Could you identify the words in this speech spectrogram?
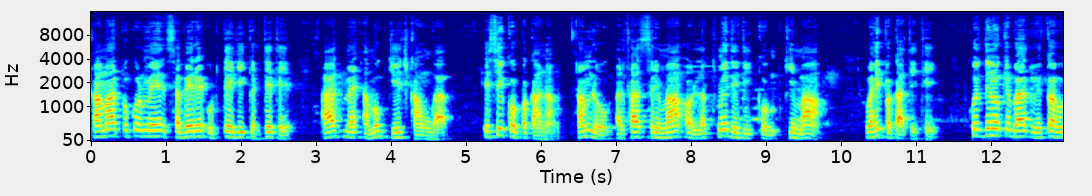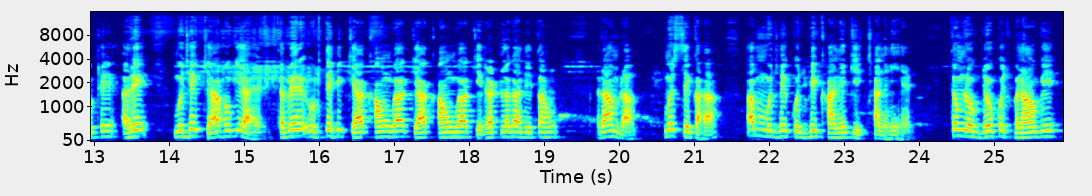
कामारपुकुर में सवेरे उठते ही कहते थे, आज मैं अमुक चीज़ खाऊँगा। इसी को पकाना। हम लोग, अर्थात श्री माँ और लक्ष्मी दीदी को, की माँ वही पकाती थी। कुछ दिनों के बाद वे कह उठे, अरे, मुझे क्या हो गया है? सवेरे उठते ही क्या खाऊँगा क्या खाऊँगा कि रट लगा देता हूँ? राम राम, मुझसे कहा, अब मुझे कुछ भी खाने की इच्छा नहीं है। तुम लोग जो कुछ बनाओगी,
